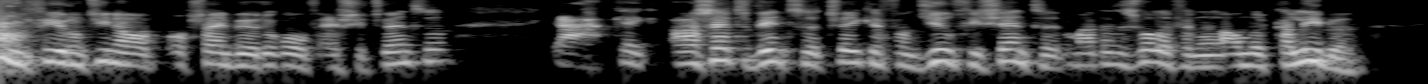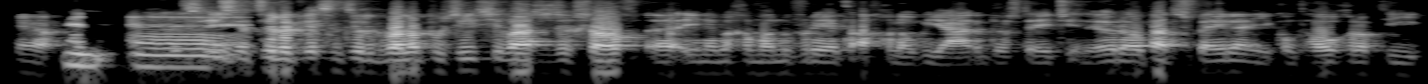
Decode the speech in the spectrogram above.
Fiorentina op, op zijn beurt ook over FC Twente. Ja, kijk, AZ wint twee keer van Gil Vicente. Maar dat is wel even een ander kaliber. Ja. En, het is, eh, natuurlijk, is natuurlijk wel een positie waar ze zichzelf uh, in hebben gemanoeuvreerd de afgelopen jaren. Door steeds in Europa te spelen. En je komt hoger op die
